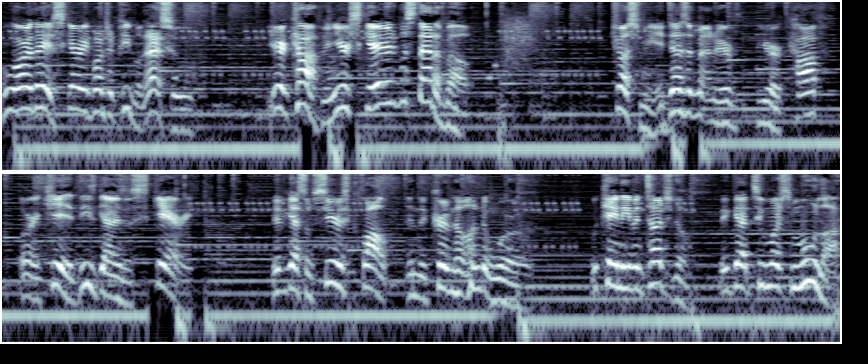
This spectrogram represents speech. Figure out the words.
Who are they? A scary bunch of people, that's who. You're a cop and you're scared? What's that about? Trust me, it doesn't matter if you're a cop or a kid, these guys are scary. They've got some serious clout in the criminal underworld. We can't even touch them. They've got too much moolah.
